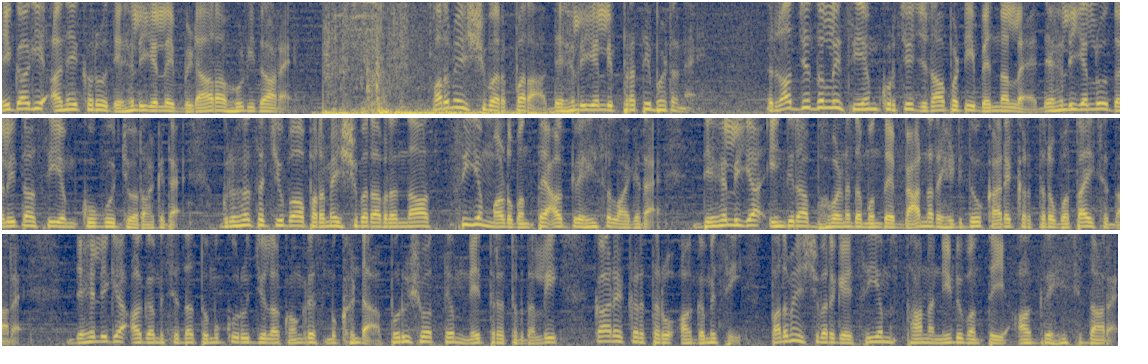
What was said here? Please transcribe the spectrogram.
ಹೀಗಾಗಿ ಅನೇಕರು ದೆಹಲಿಯಲ್ಲೇ ಬಿಡಾರ ಹೂಡಿದ್ದಾರೆ ಪರಮೇಶ್ವರ್ ಪರ ದೆಹಲಿಯಲ್ಲಿ ಪ್ರತಿಭಟನೆ. ರಾಜ್ಯದಲ್ಲಿ ಸಿಎಂ ಕುರ್ಚಿ ಜಟಾಪಟಿ ಬೆನ್ನಲ್ಲೇ ದೆಹಲಿಯಲ್ಲೂ ದಲಿತ ಸಿಎಂ ಕೂಗು ಜೋರಾಗಿದೆ. ಗೃಹ ಸಚಿವ ಪರಮೇಶ್ವರ್ ಅವರನ್ನ ಸಿಎಂ ಮಾಡುವಂತೆ ಆಗ್ರಹಿಸಲಾಗಿದೆ. ದೆಹಲಿಯ ಇಂದಿರಾ ಭವನದ ಮುಂದೆ ಬ್ಯಾನರ್ ಹಿಡಿದು ಕಾರ್ಯಕರ್ತರು ಒತ್ತಾಯಿಸಿದ್ದಾರೆ. ದೆಹಲಿಗೆ ಆಗಮಿಸಿದ ತುಮಕೂರು ಜಿಲ್ಲಾ ಕಾಂಗ್ರೆಸ್ ಮುಖಂಡ ಪುರುಷೋತ್ತಮ್ ನೇತೃತ್ವದಲ್ಲಿ ಕಾರ್ಯಕರ್ತರು ಆಗಮಿಸಿ ಪರಮೇಶ್ವರ್ಗೆ ಸಿಎಂ ಸ್ಥಾನ ನೀಡುವಂತೆ ಆಗ್ರಹಿಸಿದ್ದಾರೆ.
